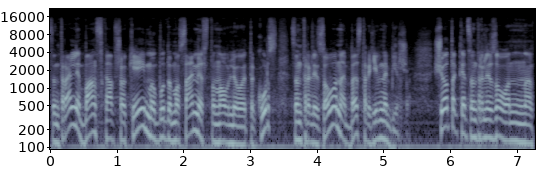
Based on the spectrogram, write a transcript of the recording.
центральний банк сказав, що окей, ми будемо самі встановлювати курс централізовано без торгів на біржі. Що таке централізоване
